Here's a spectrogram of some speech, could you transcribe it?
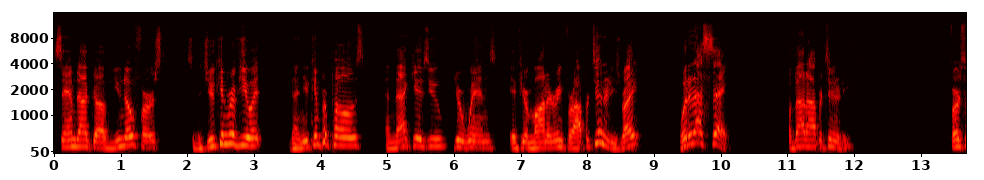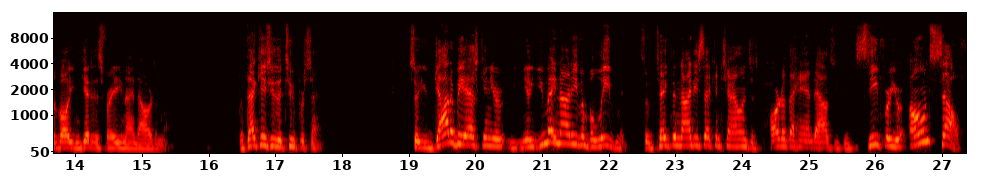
sam.gov, you know first so that you can review it, then you can propose, and that gives you your wins if you're monitoring for opportunities, right? What did I say about opportunities? First of all, you can get this for $89 a month, but that gives you the 2%. So you got to be asking your, you, you may not even believe me. So take the 90 second challenge as part of the handouts. You can see for your own self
